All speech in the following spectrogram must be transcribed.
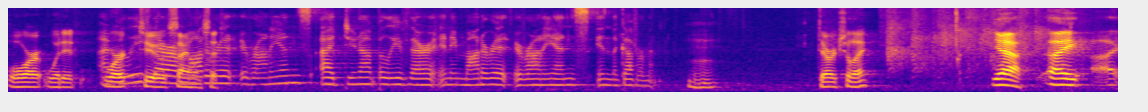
or would it work to silence it? I believe there are silence it? moderate Iranians. I do not believe there are any moderate Iranians in the government. Derek Chollet? Yeah, I, I,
